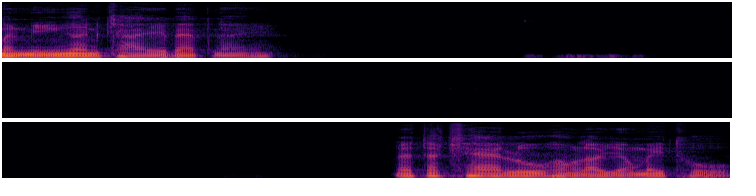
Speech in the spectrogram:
มันมีเงื่อนไขแบบไหน แล้วถ้าแค่รู้ของเรายังไม่ถูก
